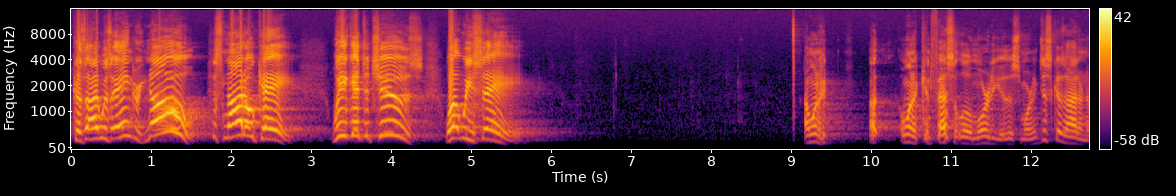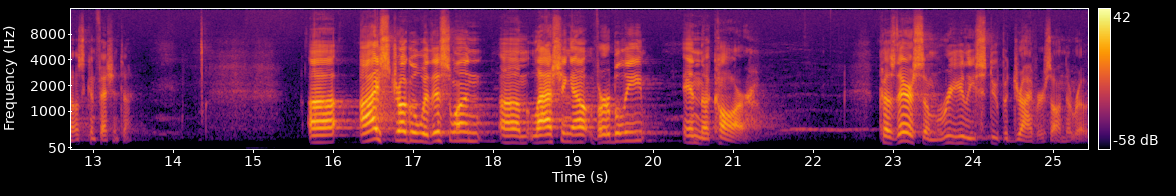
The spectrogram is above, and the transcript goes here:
because I was angry. No, it's not okay. We get to choose what we say. I want to I want to confess a little more to you this morning, just because I don't know, it's confession time. Uh, I struggle with this one, um, lashing out verbally in the car, because there are some really stupid drivers on the road.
